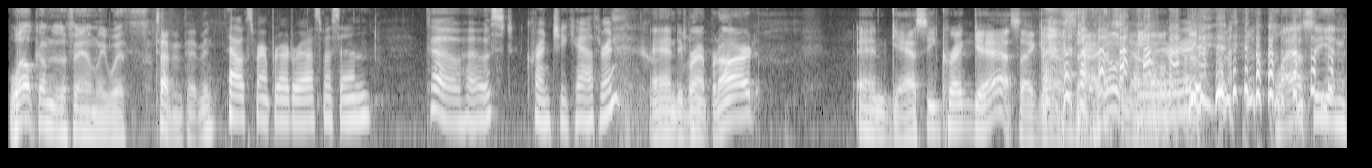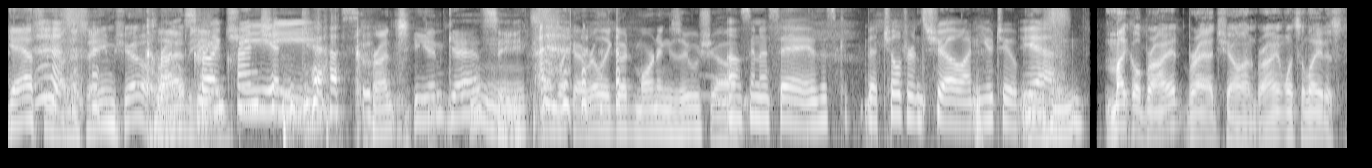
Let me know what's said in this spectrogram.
Welcome to the family with Tevin Pittman. Alex Brant Bernard Rasmussen. Co-host Crunchy Catherine. Andy Brant Bernard. And gassy Craig Gass, I guess. I don't know. Classy and Gassy on the same show. Classy. Crunchy, Crunchy. and gassy. Crunchy and gassy. Hmm, sounds like a really good morning zoo show. I was gonna say this could be a children's show on YouTube. Yeah. Mm-hmm. Michael Bryant, Brad Sean Bryant. What's the latest?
